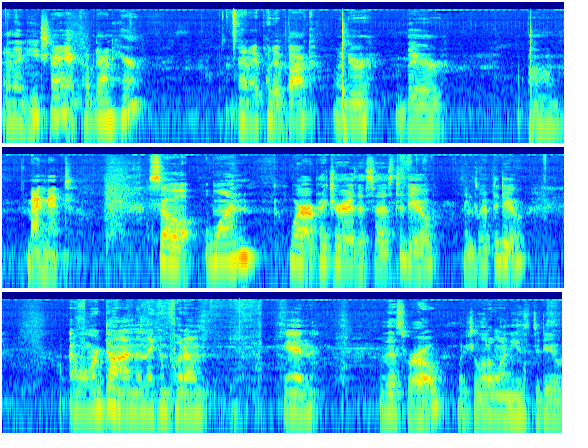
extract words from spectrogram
And then each night I come down here and I put it back under their um, magnet. So one where our picture is, it says to do, things we have to do. And when we're done, then they can put them in this row, which the little one needs to do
